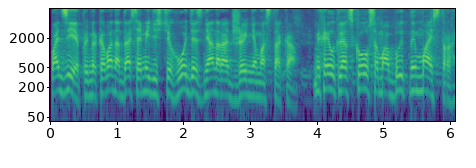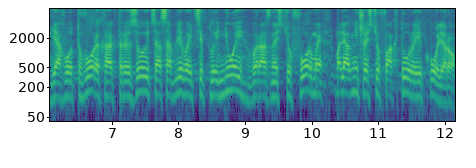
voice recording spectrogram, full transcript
Падзея прымеркавана да 70годдзя з дня нараджэння мастака. Михаил Кляцкоў самабытны майстар. Яго творы характарызуюцца асаблівай цеплынёй, выразнасцю формы, маляўнічасцю фактуры і колеру.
